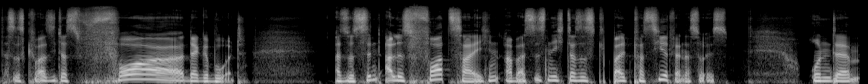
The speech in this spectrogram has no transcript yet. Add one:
Das ist quasi das vor der Geburt. Also es sind alles Vorzeichen, aber es ist nicht, dass es bald passiert, wenn das so ist. Und ähm,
